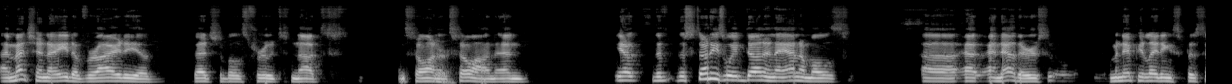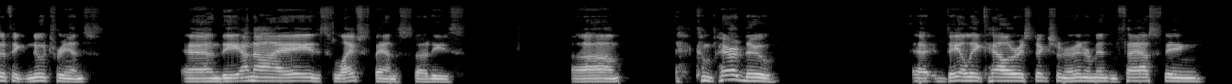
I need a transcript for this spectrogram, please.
I mentioned I eat a variety of vegetables, fruits, nuts, and so on Sure. and so on. And you know, the, the studies we've done in animals uh, and others manipulating specific nutrients, and the NIA's lifespan studies um, compared to uh, daily calorie restriction or intermittent fasting,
